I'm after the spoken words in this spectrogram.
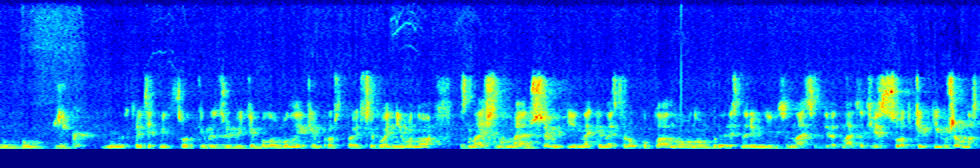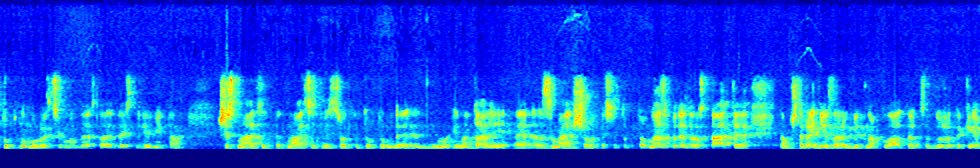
був, пік, мінус 30% безробіття було великим. Просто сьогодні воно значно меншим, і на кінець року планово воно буде десь на рівні 18-19%. І вже в наступному році воно буде складати десь на рівні там 16-15%. Тобто буде ну і надалі е, зменшуватися. Тобто, в нас буде зростати там середня заробітна плата. Це дуже такий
